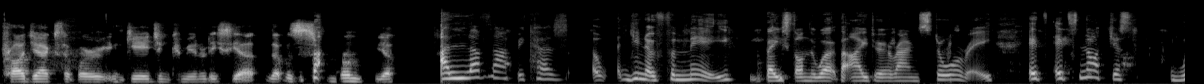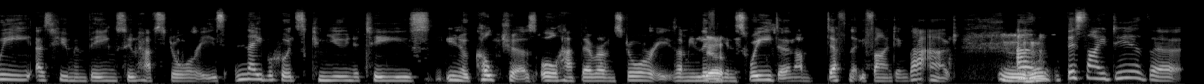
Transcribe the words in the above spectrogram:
projects that were engaging communities. Yeah, that was But- one. Yeah, I love that because uh, you know, for me, based on the work that I do around story, it's it's not just we as human beings who have stories. Neighborhoods, communities, you know, cultures all have their own stories. I mean, living in Sweden, I'm definitely finding that out. Mhm. And this idea that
